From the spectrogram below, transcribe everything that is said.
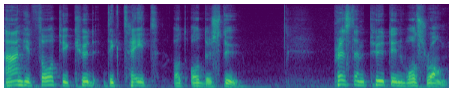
and he thought he could dictate what others do. President Putin was wrong.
